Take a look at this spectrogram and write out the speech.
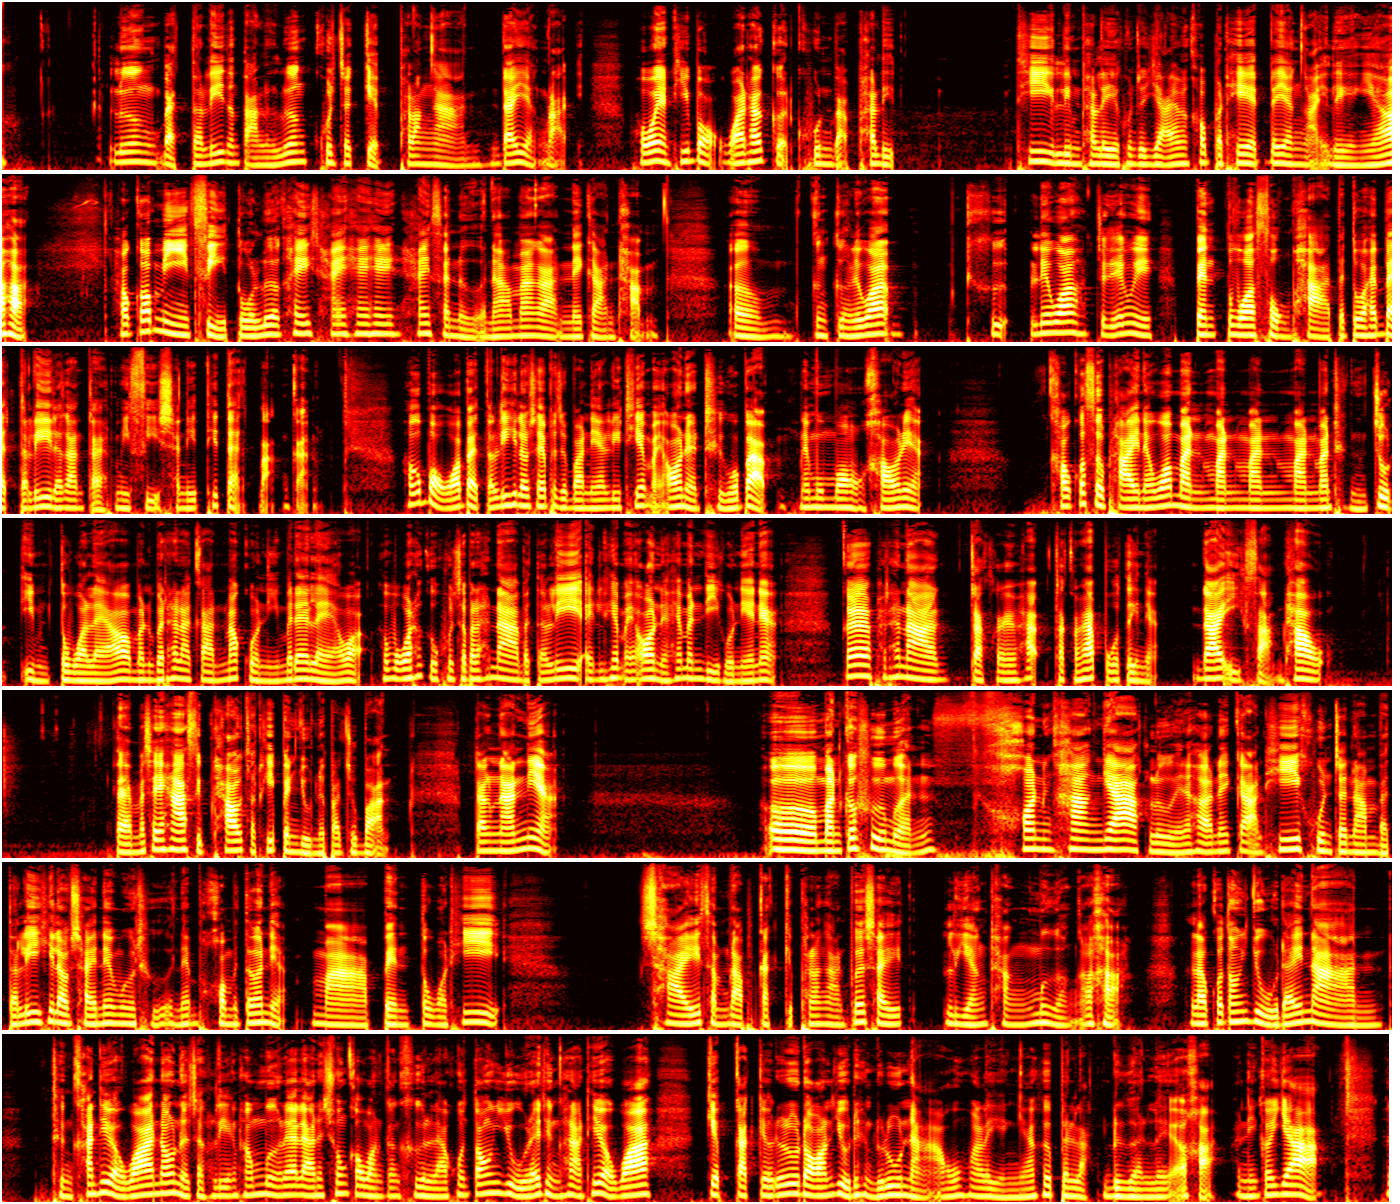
เรื่องแบตเตอรี่ต่างๆ หรือเรื่องคุณจะเก็บพลังงานได้อย่างไร เพราะว่าอย่างที่บอกว่าถ้าเกิดคุณแบบผลิต ที่ริมทะเลคุณจะย้ายมันเข้าประเทศได้ยังไงเลยอย่างเงี้ยค่ะเขาก็มี 4 ตัวเลือกให้ให้ให้ให้ให้เสนอนะมาการในการทำเอ่อกึ่งๆเรียกว่าคือเรียกว่าจะเรียกว่าเป็นตัวส่งผ่านเป็นตัวให้แบตเตอรี่แล้วกันแต่มี 4 ชนิดที่แตกต่างกันเขาก็บอกว่าแบตเตอรี่ที่เราใช้ปัจจุบันนี้ลิเธียมไอออนเนี่ยถือว่าแบบในมุมมองของเขาเนี่ย เขาก็เซอร์ไพรส์นะว่ามันมันมันมันมาถึงจุดอิ่มตัวแล้ว มันพัฒนาการมากกว่านี้ไม่ได้แล้วอะเขาบอกว่าถ้าเกิดคุณจะพัฒนาแบตเตอรี่ไอลิเธียมไอออนเนี่ยให้มันดีกว่านี้เนี่ย ก็พัฒนาจากศักยภาพศักยภาพปกติเนี่ยได้อีก 3 เท่า แต่ไม่ใช่ 50 เท่าจากที่เป็นอยู่ในปัจจุบัน ดังนั้นเนี่ยเออมันก็คือเหมือนค่อนข้างยากเลยนะคะ ในการที่คุณจะนำแบตเตอรี่ที่เราใช้ในมือถือในคอมพิวเตอร์เนี่ยมาเป็นตัวที่ ใช้สำหรับกักเก็บพลังงานเพื่อใช้เลี้ยงทั้งเมืองอะค่ะแล้วก็ต้องอยู่ได้นานถึงขั้นที่แบบว่านอกเหนือจากเลี้ยงทั้งเมืองได้แล้วในช่วงกลางวันกลางคืนแล้วคุณต้องอยู่ได้ถึงขนาดที่แบบว่าเก็บกักเก็บฤดูร้อนอยู่ได้ถึงฤดูหนาวอะไรอย่างเงี้ยคือเป็นหลักเดือนเลยอะค่ะ อันนี้ก็ยาก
